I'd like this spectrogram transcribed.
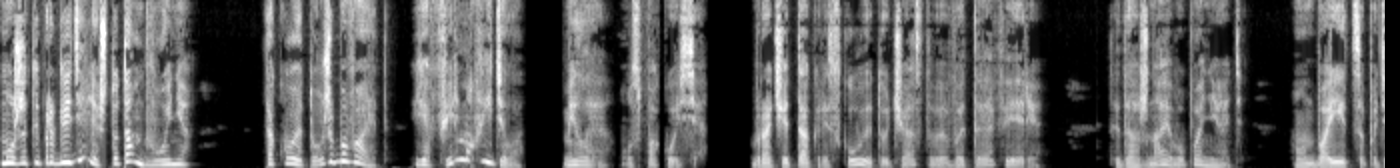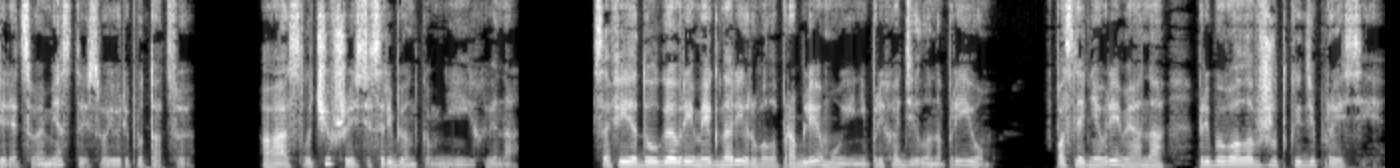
может, и проглядели, что там двойня. Такое тоже бывает. Я в фильмах видела. Милая, успокойся. Врачи так рискуют, участвуя в этой афере. Ты должна его понять. Он боится потерять свое место и свою репутацию. А случившееся с ребенком не их вина. София долгое время игнорировала проблему и не приходила на прием. В последнее время она пребывала в жуткой депрессии.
